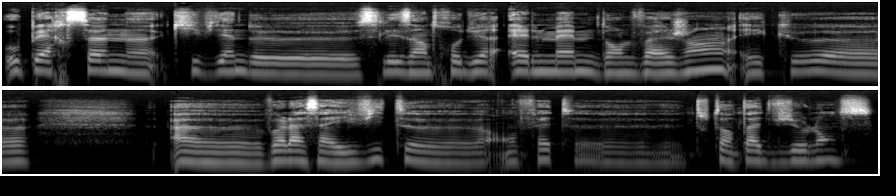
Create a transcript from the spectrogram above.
aux personnes qui viennent de se les introduire elles-mêmes dans le vagin et que euh, voilà, ça évite en fait tout un tas de violences.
